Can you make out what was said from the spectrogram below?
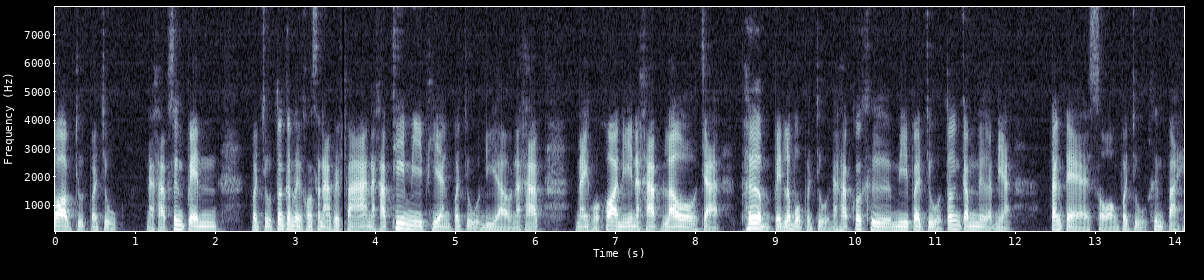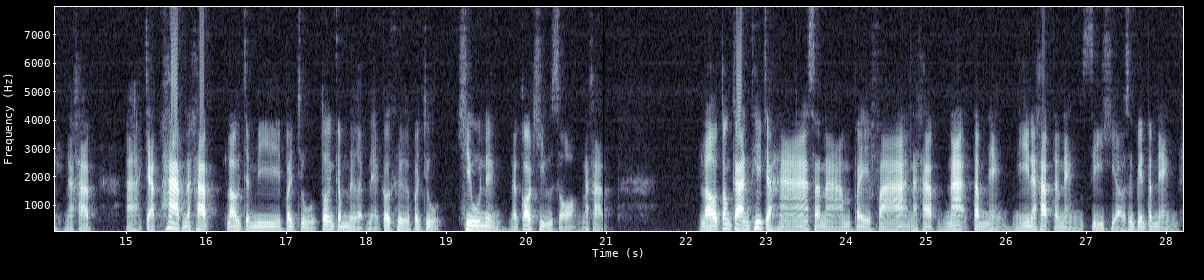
รอบๆ จุดประจุนะครับซึ่งเป็นประจุต้นกำเนิดของสนามไฟฟ้านะครับที่มีเพียงประจุเดียวนะครับ ในหัวข้อนี้นะครับเราจะเพิ่มเป็นระบบประจุนะครับก็คือมีประจุต้นกำเนิดเนี่ยตั้งแต่ 2 ประจุขึ้นไปนะครับ อ่าจากภาพนะครับเราจะมีประจุต้นกำเนิดเนี่ยก็คือประจุ Q1 แล้วก็ Q2 นะครับ เราต้องการที่จะหาสนามไฟฟ้านะครับ ณตำแหน่งนี้นะครับตำแหน่งสีเขียวซึ่งเป็นตำแหน่ง P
